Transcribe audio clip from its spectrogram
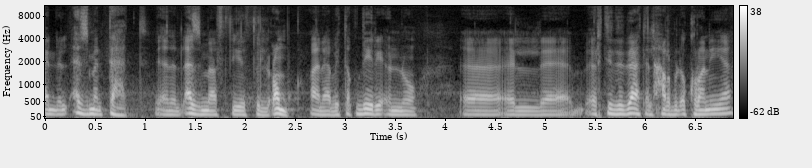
أن الأزمة انتهت لأن الأزمة في في العمق. أنا بتقديري أنه ارتدادات الحرب الأوكرانية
